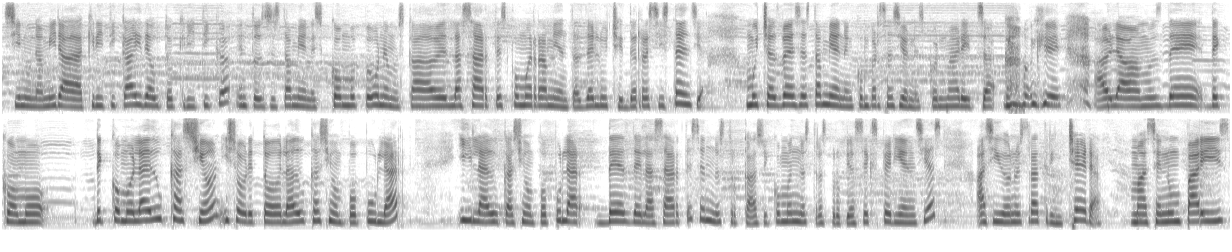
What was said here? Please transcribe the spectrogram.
sin una mirada crítica y de autocrítica, entonces también es cómo ponemos cada vez las artes como herramientas de lucha y de resistencia. Muchas veces también en conversaciones con Maritza, hablábamos de, de cómo, de cómo la educación y sobre todo la educación popular y la educación popular desde las artes, en nuestro caso y como en nuestras propias experiencias, ha sido nuestra trinchera, más en un país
